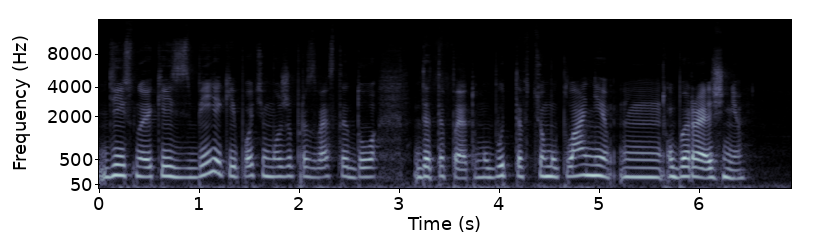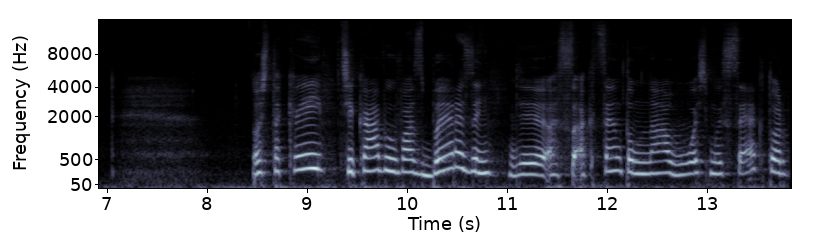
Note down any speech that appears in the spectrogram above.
дійсно якийсь збій, який потім може призвести до ДТП. Тому будьте в цьому плані м, обережні. Ось такий цікавий у вас березень е, з акцентом на восьмий сектор.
